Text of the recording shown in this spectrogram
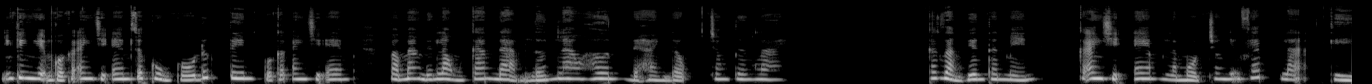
Những kinh nghiệm của các anh chị em sẽ củng cố đức tin của các anh chị em và mang đến lòng can đảm lớn lao hơn để hành động trong tương lai. Các giảng viên thân mến, các anh chị em là một trong những phép lạ kỳ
